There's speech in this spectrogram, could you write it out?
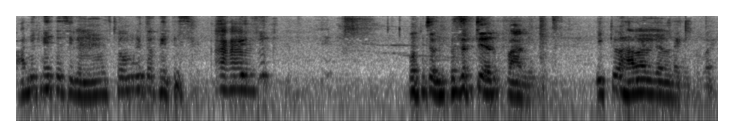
পানি খাইতেছিলাম চমড়ি তো খাইতেছি। পঞ্চান্ন পানি। একটু হালাল জাল লাগে ভাই।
